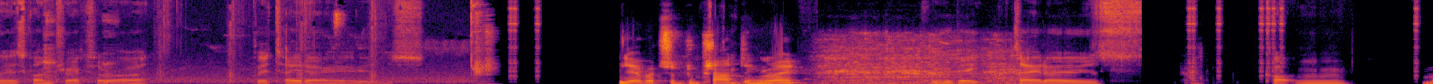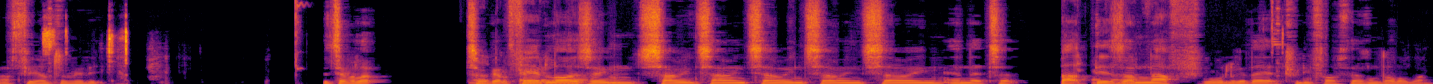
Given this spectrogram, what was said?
there's contracts, alright. Potatoes. Yeah, but should be planting, right? Sugar beet, potatoes, cotton. My fields are ready. Let's have a look. So we've got a potato fertilising, sowing, sowing, sowing, sowing, sowing, and that's it. But Yeah, there's enough. Oh, look at that, twenty-five thousand dollar one.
